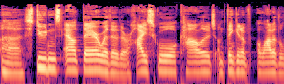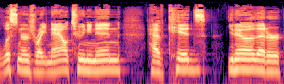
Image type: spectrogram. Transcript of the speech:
uh, students out there, whether they're high school, college. I'm thinking of a lot of the listeners right now tuning in have kids, you know, that are,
